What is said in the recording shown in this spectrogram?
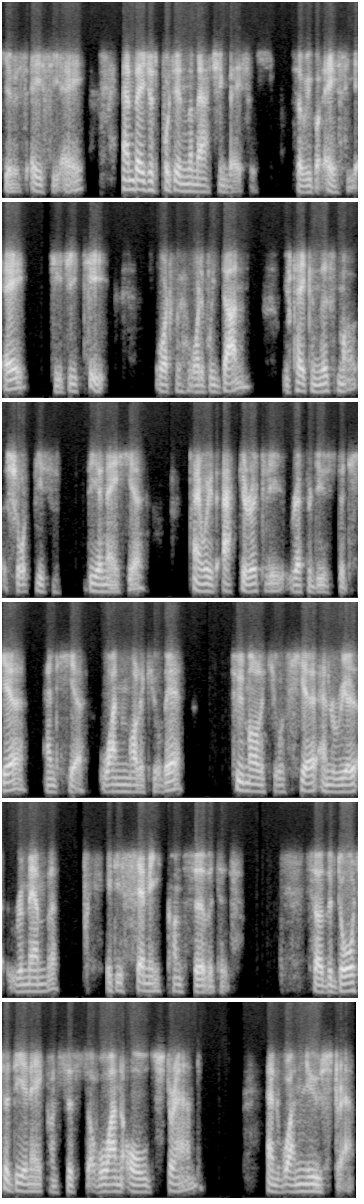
here is ACA, and they just put in the matching basis. So we've got ACA, TGT. What, what have we done? We've taken this short piece of DNA here, and we've accurately reproduced it here and here. One molecule there, two molecules here, and re remember, it is semi-conservative. So the daughter DNA consists of one old strand and one new strand.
